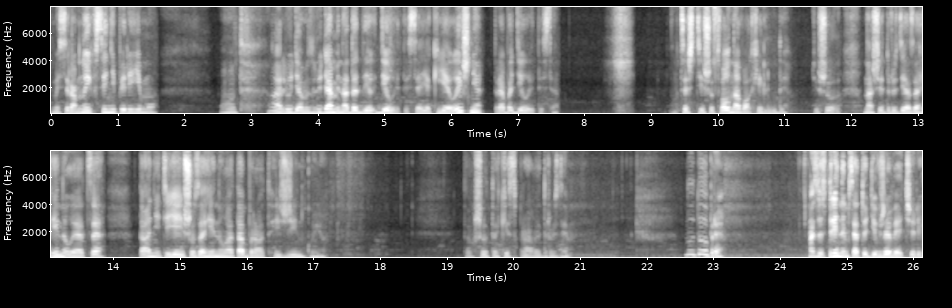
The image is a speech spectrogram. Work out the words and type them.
Ми все одно їх всі не переїмо. От. А людям, з людьми треба ділитися. Як є лишнє, треба ділитися. Це ж ті, що з Волновахи люди. Ті, що наші друзі загинули, а це Тані тієї, що загинула, та брат із жінкою. Так що такі справи, друзі. Ну, добре. Зустрінемося тоді вже ввечері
